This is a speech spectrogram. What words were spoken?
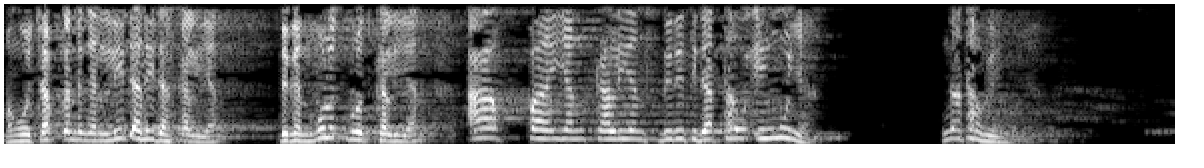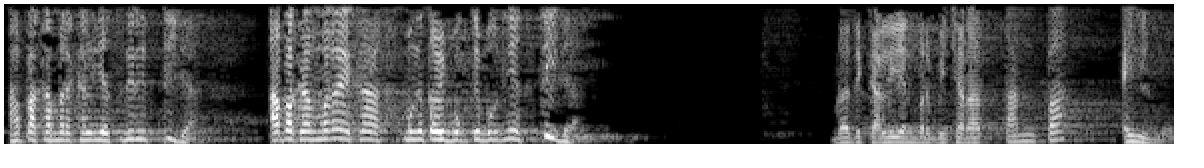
Mengucapkan dengan lidah-lidah kalian dengan mulut-mulut kalian apa yang kalian sendiri tidak tahu ilmunya. Enggak tahu ilmunya. Apakah mereka lihat sendiri? Tidak. Apakah mereka mengetahui bukti-buktinya? Tidak. Berarti kalian berbicara tanpa ilmu.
